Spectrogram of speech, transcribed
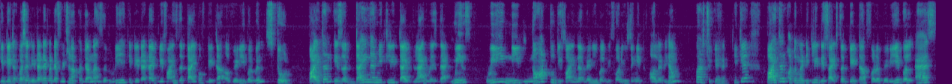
कि डेटा वैसे डेटा टाइप का डेफिनेशन आपको जानना ज़रूरी है कि data type defines the type of data a variable will store Python is a dynamically type language that means we need not to define the variable before using it already हम पढ़ चुके हैं, ठीक है? Python automatically decides the data for a variable as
